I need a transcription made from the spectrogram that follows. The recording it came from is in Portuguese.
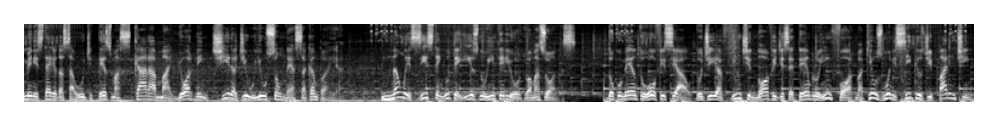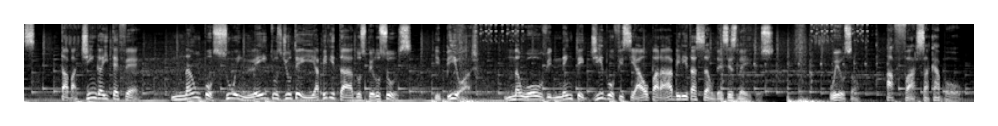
O Ministério da Saúde desmascara a maior mentira de Wilson nessa campanha. Não existem UTIs no interior do Amazonas. Documento oficial do dia 29 de setembro informa que os municípios de Parintins, Tabatinga e Tefé não possuem leitos de UTI habilitados pelo SUS. E pior, não houve nem pedido oficial para a habilitação desses leitos. Wilson, a farsa acabou.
